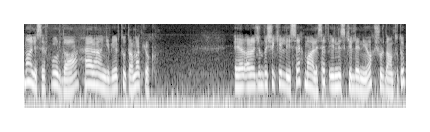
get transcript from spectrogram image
Maalesef burada herhangi bir tutamak yok. Eğer aracın dışı kirliyse maalesef eliniz kirleniyor. Şuradan tutup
